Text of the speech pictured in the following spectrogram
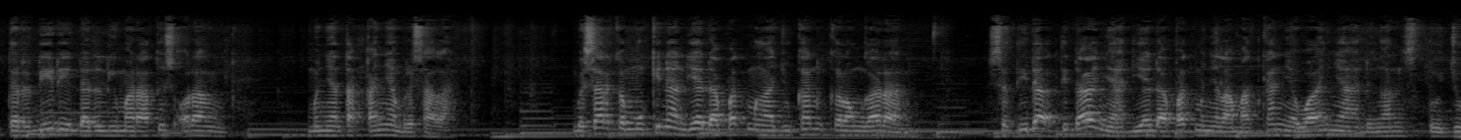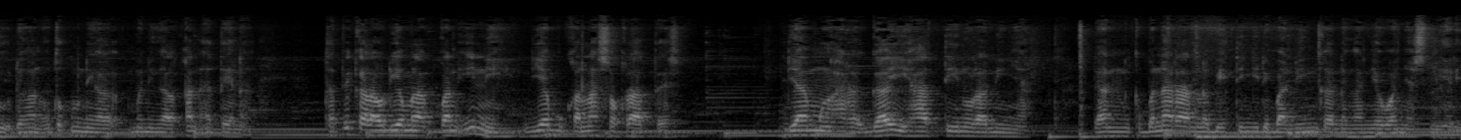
terdiri dari 500 orang menyatakannya bersalah. Besar kemungkinan dia dapat mengajukan kelonggaran. Setidak-tidaknya dia dapat menyelamatkan nyawanya dengan setuju dengan untuk meninggal, meninggalkan Athena. Tapi kalau dia melakukan ini, dia bukanlah Socrates. Dia menghargai hati nuraninya dan kebenaran lebih tinggi dibandingkan dengan nyawanya sendiri.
